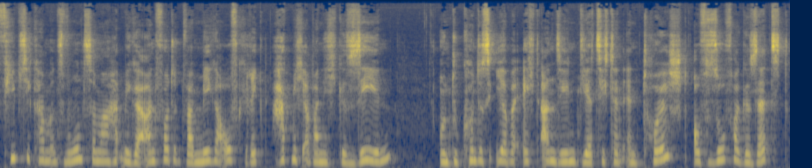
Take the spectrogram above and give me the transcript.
Fiepsi kam ins Wohnzimmer, hat mir geantwortet, war mega aufgeregt, hat mich aber nicht gesehen. Und du konntest ihr aber echt ansehen, die hat sich dann enttäuscht aufs Sofa gesetzt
